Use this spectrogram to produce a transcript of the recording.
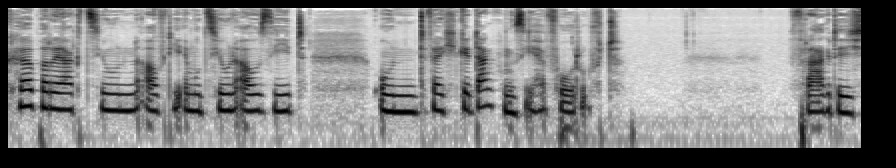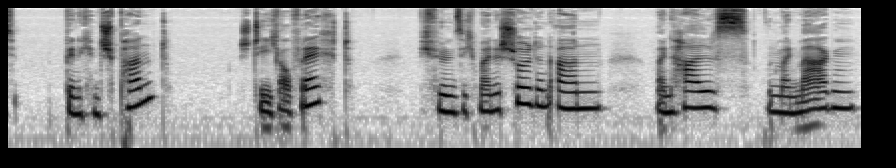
Körperreaktion auf die Emotion aussieht und welche Gedanken sie hervorruft. Frage dich, bin ich entspannt? Stehe ich aufrecht? Wie fühlen sich meine Schultern an, mein Hals und mein Magen?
